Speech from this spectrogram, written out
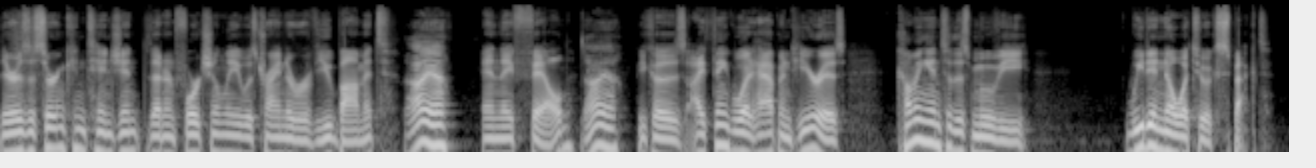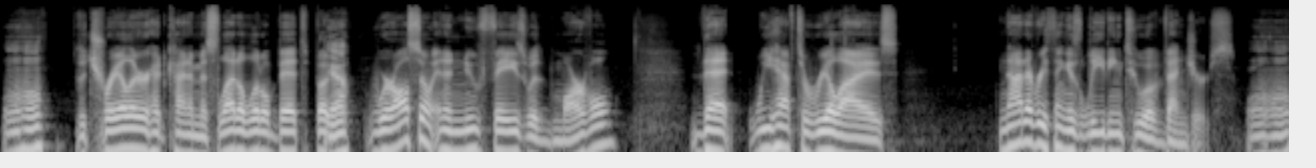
There is a certain contingent that unfortunately was trying to review bomb it, Oh yeah. and they failed Oh yeah. because I think what happened here is coming into this movie, we didn't know what to expect. Mm-hmm. The trailer had kind of misled a little bit, but Yeah. we're also in a new phase with Marvel that we have to realize not everything is leading to Avengers. Mm-hmm.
